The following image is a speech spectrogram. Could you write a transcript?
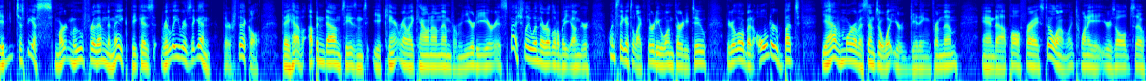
it'd just be a smart move for them to make because relievers, again, they're fickle. They have up and down seasons. You can't really count on them from year to year, especially when they're a little bit younger. Once they get to like 31, 32, they're a little bit older, but you have more of a sense of what you're getting from them. And uh, Paul Fry is still only 28 years old, so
